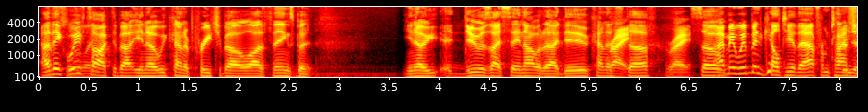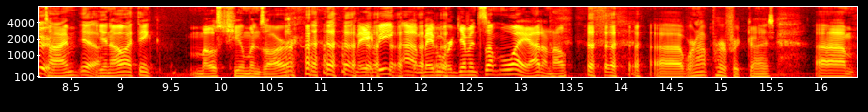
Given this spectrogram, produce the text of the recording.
I think we've talked about. You know, we kind of preach about a lot of things, but you know, do as I say, not what I do, kind of right. stuff. Right. So I mean, we've been guilty of that from time For to time. Yeah. You know, I think most humans are. maybe. Uh, maybe we're giving something away. I don't know. Uh, we're not perfect, guys. Um,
